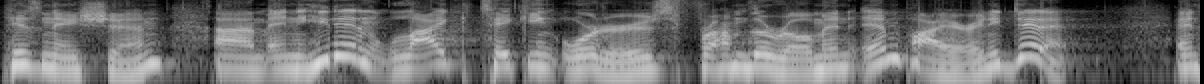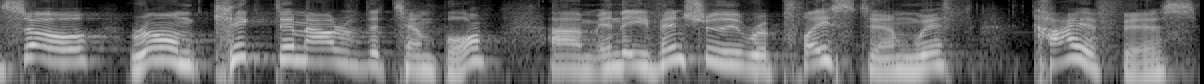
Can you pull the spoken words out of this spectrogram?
his nation, um, and he didn't like taking orders from the Roman Empire, and he didn't. And so Rome kicked him out of the temple, um, and they eventually replaced him with Caiaphas,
